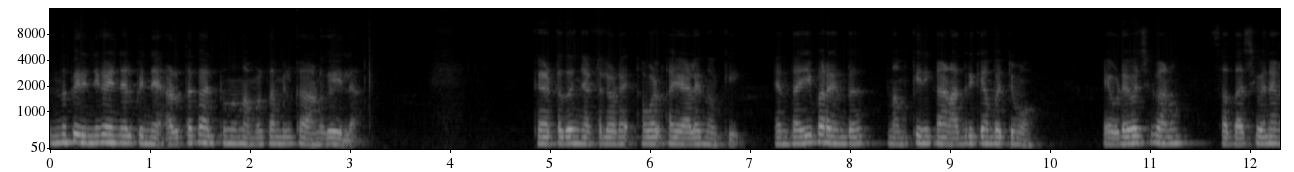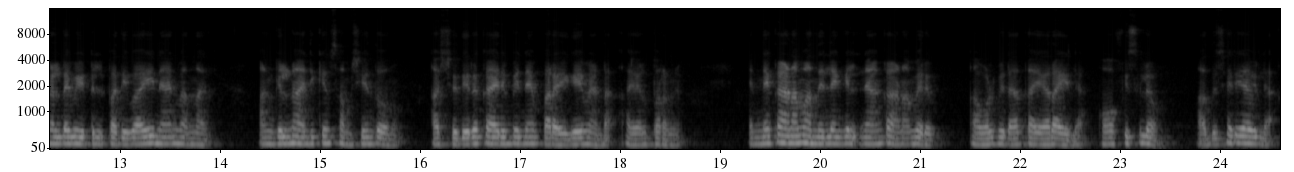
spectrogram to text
ഇന്ന് പിരിഞ്ഞു കഴിഞ്ഞാൽ പിന്നെ അടുത്ത കാലത്തൊന്നും നമ്മൾ തമ്മിൽ കാണുകയില്ല. കേട്ടത് ഞെട്ടലോടെ അവൾ അയാളെ നോക്കി. എന്തായി പറയുന്നത്? നമുക്കിനി കാണാതിരിക്കാൻ പറ്റുമോ? എവിടെ വെച്ച് കാണും? സദാശിവനങ്ങളുടെ വീട്ടിൽ പതിവായി ഞാൻ വന്നാൽ അങ്കിളിനും ആന്റിക്കും സംശയം തോന്നും. അശ്വതിയുടെ കാര്യം പിന്നെ പറയുകയും വേണ്ട അയാൾ പറഞ്ഞു. എന്നെ കാണാൻ വന്നില്ലെങ്കിൽ ഞാൻ കാണാൻ വരും. അവൾ വിടാൻ തയ്യാറായില്ല. ഓഫീസിലോ? അത് ശരിയാവില്ല.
